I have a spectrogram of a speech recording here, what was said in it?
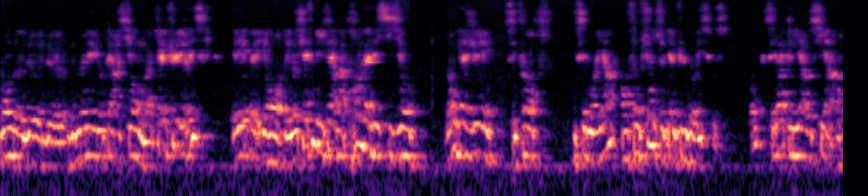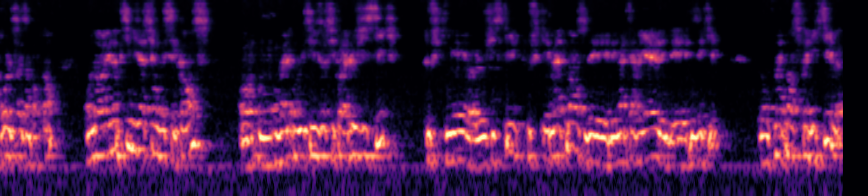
Avant de, mener une opération, on va calculer le risque et, le chef militaire va prendre la décision d'engager ses forces ou ses moyens en fonction de ce calcul de risque aussi. Donc c'est là qu'il y a aussi un rôle très important. On aura une optimisation des séquences, on, va, l'utilise aussi pour la logistique, tout ce qui est euh, logistique, tout ce qui est maintenance des, matériels et des, équipes. Donc maintenance prédictive,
